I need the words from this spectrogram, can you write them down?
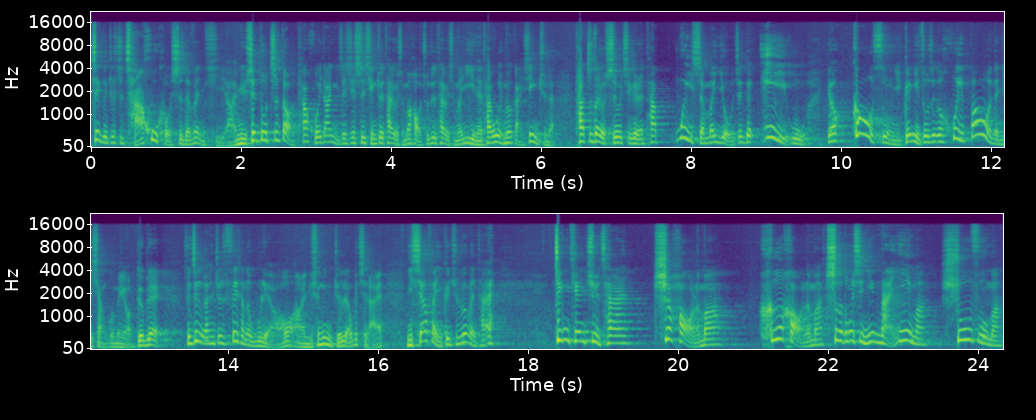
这个就是查户口式的问题啊！女生都知道，她回答你这些事情对她有什么好处，对她有什么意义呢？她为什么感兴趣呢？她知道有十有几个人，她为什么有这个义务要告诉你，给你做这个汇报呢？你想过没有？对不对？所以这个聊天就是非常的无聊啊！女生跟你觉得聊不起来，你相反你可以去问问她，哎，今天聚餐吃好了吗？喝好了吗？吃的东西你满意吗？舒服吗？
